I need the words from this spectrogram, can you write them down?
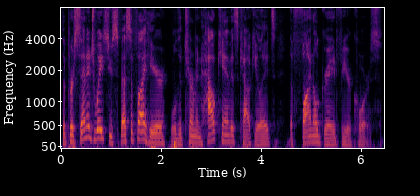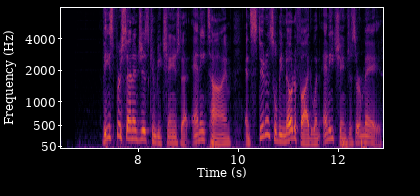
The percentage weights you specify here will determine how Canvas calculates the final grade for your course. These percentages can be changed at any time, and students will be notified when any changes are made.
